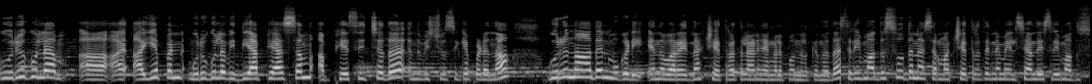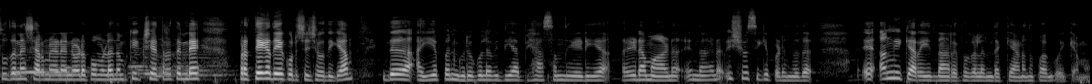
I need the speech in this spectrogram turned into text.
ഗുരുകുലം അയ്യപ്പൻ ഗുരുകുല വിദ്യാഭ്യാസം അഭ്യസിച്ചത് എന്ന് വിശ്വസിക്കപ്പെടുന്ന ഗുരുനാഥൻ മുഗടി എന്ന് പറയുന്ന ക്ഷേത്രത്തിലാണ് ഞങ്ങളിപ്പോൾ നിൽക്കുന്നത്. ശ്രീ മധുസൂദന ശർമ്മ ക്ഷേത്രത്തിന്റെ മേൽശാന്തി ശ്രീ മധുസൂദന ശർമ്മയാണ് എന്നോടൊപ്പം ഉള്ളത്. നമുക്ക് ഈ ക്ഷേത്രത്തിന്റെ പ്രത്യേകതയെക്കുറിച്ച് ചോദിക്കാം. ഇത് അയ്യപ്പൻ ഗുരുകുല വിദ്യാഭ്യാസം നേടിയ ഇടമാണ് എന്നാണ് വിശ്വസിക്കപ്പെടുന്നത്. അങ്ങേക്കറിയുന്ന അറിവുകൾ എന്തൊക്കെയാണെന്ന് പങ്കുവയ്ക്കാമോ?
